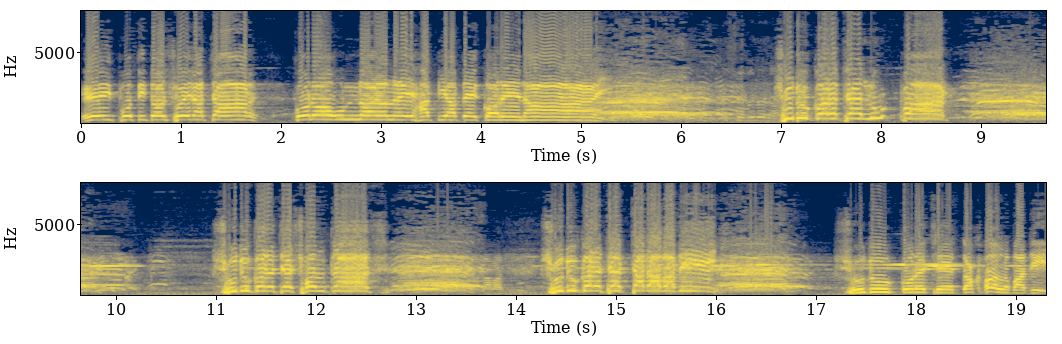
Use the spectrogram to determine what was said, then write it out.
এই পতিত স্বৈরাচার কোন উন্নয়ন এই হাতিয়াতে করে নাই। শুধু করেছে লুটপাট। শুধু করেছে সন্ত্রাস। শুধু করেছে চাঁদাবাজি। শুধু করেছে দখলবাজি।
